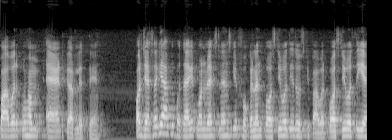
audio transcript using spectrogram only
पावर को हम ऐड कर लेते हैं। और जैसा कि आपको पता है कि कॉन्वेक्स लेंस की फोकल लेंथ पॉजिटिव होती है तो उसकी पावर पॉजिटिव होती है।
